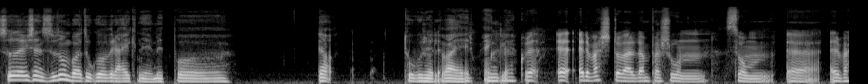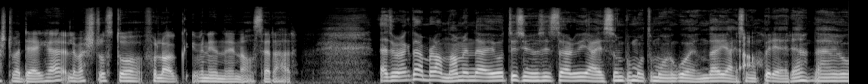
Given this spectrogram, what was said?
Så det kjennes ut som noen bare tok og vrei kneet mitt på Ja, to forskjellige veier, egentlig. Er er det verst å være den personen som eh, Er det verst å være deg her, eller verst å stå for lag venninnene dine og se det her? Jeg tror nok det er blanda, men det er jo til syvende og sist er det jo jeg som på en måte må gå gjennom. Det er jo jeg som Ja. opererer. Det er jo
